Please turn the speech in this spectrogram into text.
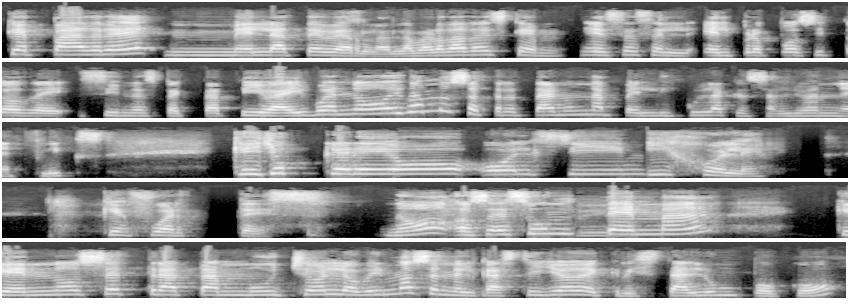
qué padre, me late verla. La verdad es que ese es el, el, propósito de Sin Expectativa. Y bueno, hoy vamos a tratar una película que salió en Netflix, que yo creo, Olsi, híjole, qué fuerte es. ¿no? O sea, es un tema que no se trata mucho, lo vimos en el Castillo de Cristal un poco,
